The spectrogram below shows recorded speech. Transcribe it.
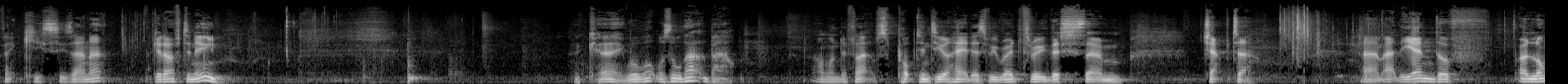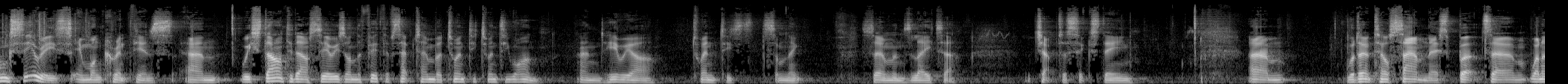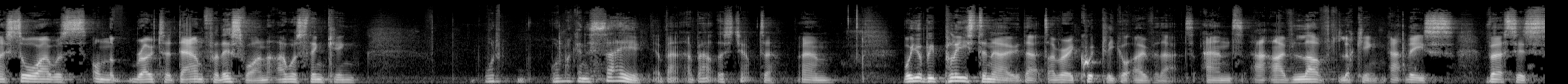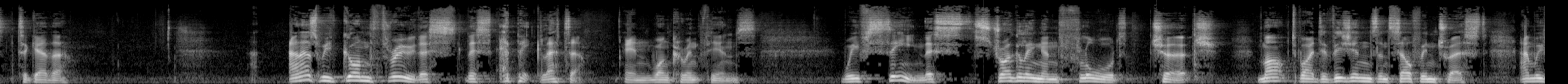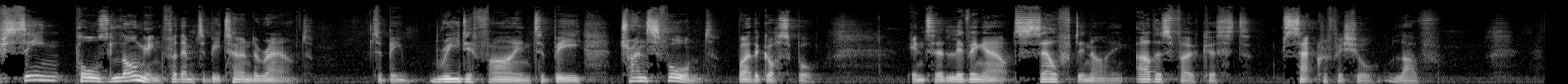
Thank you, Susanna. Good afternoon. Okay, well, what was all that about? I wonder if that's popped into your head as we read through this um, chapter um, at the end of a long series in 1 Corinthians. Um, we started our series on the 5th of September 2021, and here we are, 20 something sermons later, chapter 16. Um, well, don't tell Sam this, but um, when I saw I was on the rota down for this one, I was thinking, what, what am I going to say about, about this chapter? Um, well, you'll be pleased to know that I very quickly got over that, and I've loved looking at these verses together. And as we've gone through this, this epic letter in 1 Corinthians, we've seen this struggling and flawed church marked by divisions and self interest, and we've seen Paul's longing for them to be turned around, to be redefined, to be transformed by the gospel into living out self denying, others focused, sacrificial love.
